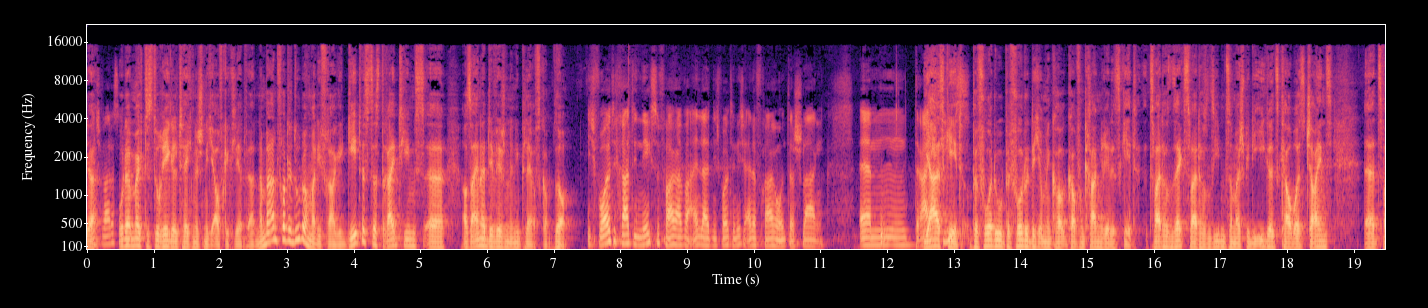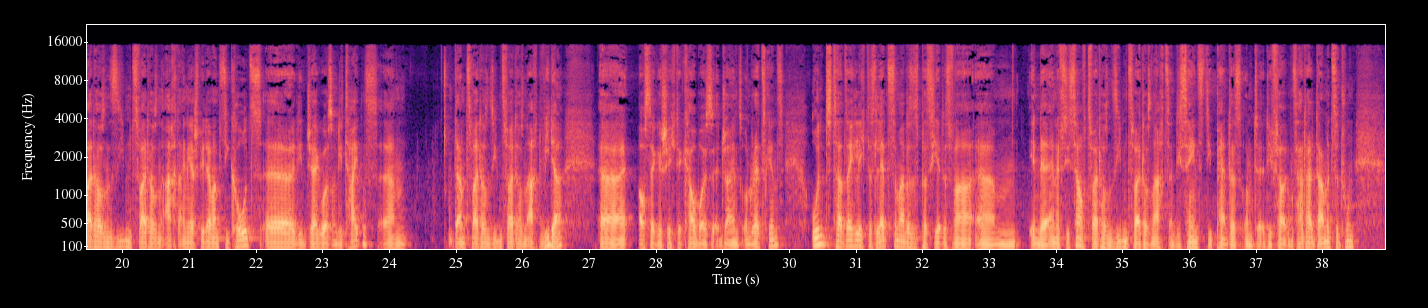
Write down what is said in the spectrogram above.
Ja. Oder möchtest du regeltechnisch nicht aufgeklärt werden? Dann beantworte du doch mal die Frage. Geht es, dass drei Teams äh, aus einer Division in die Playoffs kommen? So. ich wollte gerade die nächste Frage einfach einleiten, ich wollte nicht eine Frage unterschlagen. Ähm, drei Ja, es Teams- geht. Bevor du, bevor du dich um den Ko- Kopf und Kragen redest, es geht. 2006, 2007 zum Beispiel die Eagles, Cowboys, Giants. Äh, 2007, 2008, ein Jahr später waren es die Colts, äh, die Jaguars und die Titans. Ähm, dann 2007, 2008 wieder äh, aus der Geschichte Cowboys, Giants und Redskins. Und tatsächlich das letzte Mal, dass es passiert ist, war ähm, in der NFC South 2007, 2018. Die Saints, die Panthers und äh, die Falcons. Hat halt damit zu tun,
